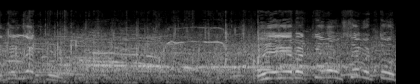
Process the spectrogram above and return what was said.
del arco. Oye, que partido vamos Everton.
